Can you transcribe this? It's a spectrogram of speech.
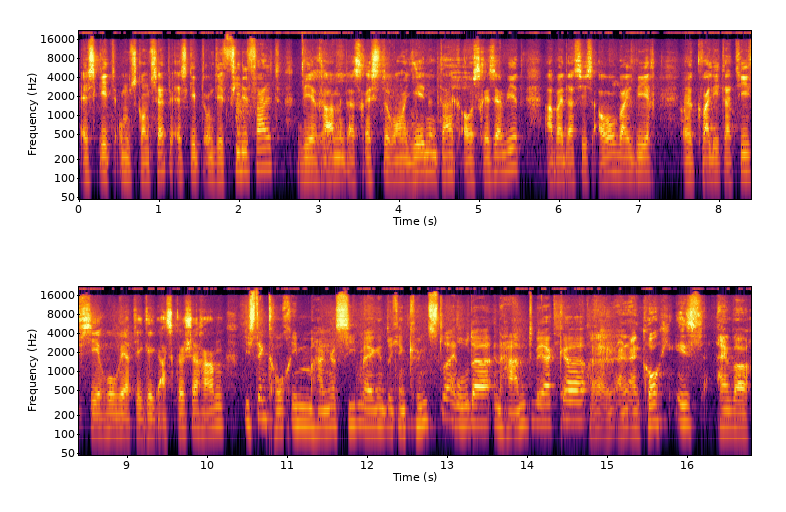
Es geht ums Konzept, es geht um die Vielfalt. Wir haben das Restaurant jeden Tag ausreserviert, aber das ist auch, weil wir äh, qualitativ sehr hochwertige Gastköche haben. Ist ein Koch im Hangar 7 eigentlich ein Künstler oder ein Handwerker? Äh, ein, ein Koch ist einfach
